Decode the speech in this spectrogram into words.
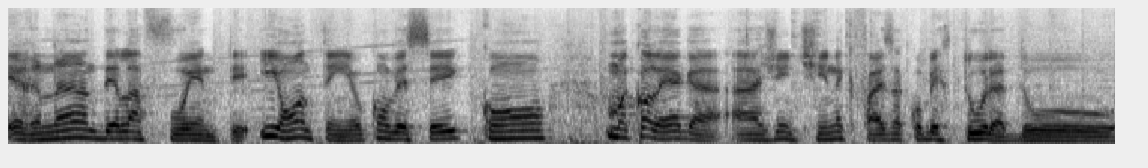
Hernan de la Fuente. E ontem eu conversei com uma colega argentina que faz a cobertura do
